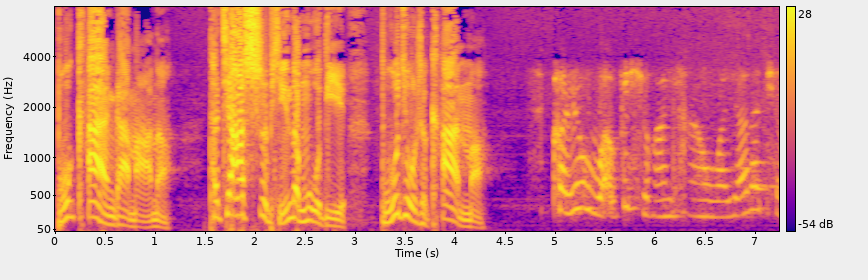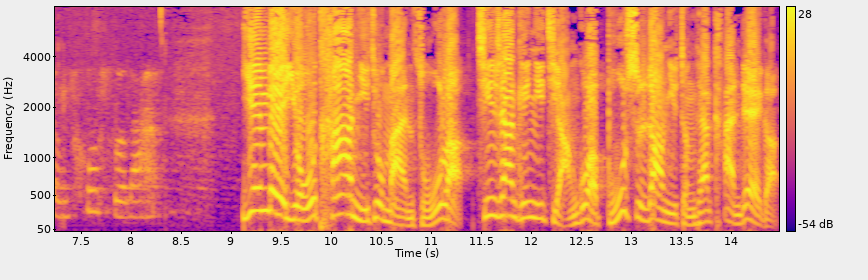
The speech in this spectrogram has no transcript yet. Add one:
不看干嘛呢？他加视频的目的不就是看吗？可是我不喜欢看，我觉得挺粗俗的。因为有他你就满足了。金山给你讲过，不是让你整天看这个，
